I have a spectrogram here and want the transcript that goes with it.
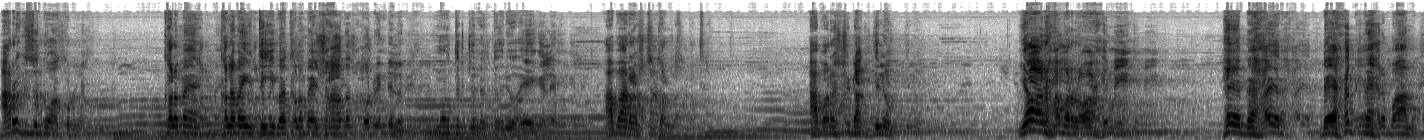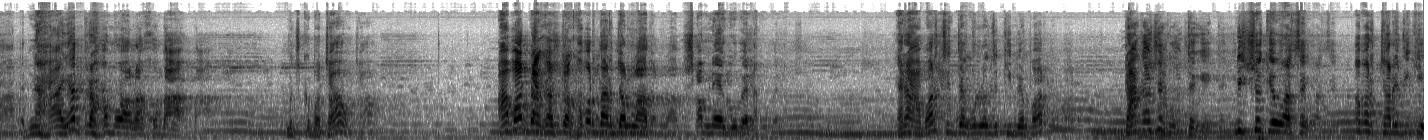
আরও কিছু দোয়া করলেন। কলমে কলমে তৈবা কলমে শাহাদাত পড়বেন দিলেন মতের জন্য তৈরি হয়ে গেলেন। আবার আসতে চললাম আবার আসতে ডাক দিল। ইয়ার হামার রাহেমিন, হে বেহায়ত বেহাদ মেহরবান, নেহায়ত রহমওয়ালা খুদা। মুচকো বাঁচাও। আবার ডাকাসটা খবরদার জল্লাদ, সামনে এগোবে না। এরা আবার চিন্তা করল যে কি ব্যাপার? ডাকাছে ঘুর থেকে? নিশ্চয় কেউ আছে আবার চারিদিকে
